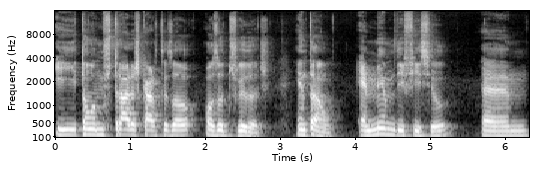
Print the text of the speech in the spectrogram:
e estão a mostrar as cartas ao, aos outros jogadores. Então é mesmo difícil um,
